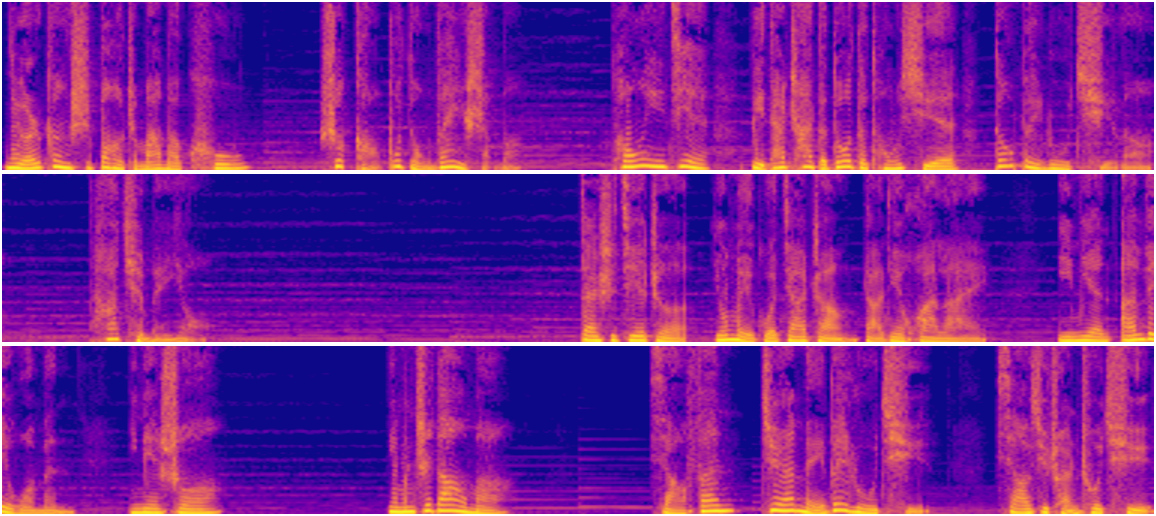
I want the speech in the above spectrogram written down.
女儿更是抱着妈妈哭，说搞不懂为什么，同一届比他差得多的同学都被录取了，他却没有。但是接着有美国家长打电话来，一面安慰我们，一面说：“你们知道吗？小帆居然没被录取。”消息传出去，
